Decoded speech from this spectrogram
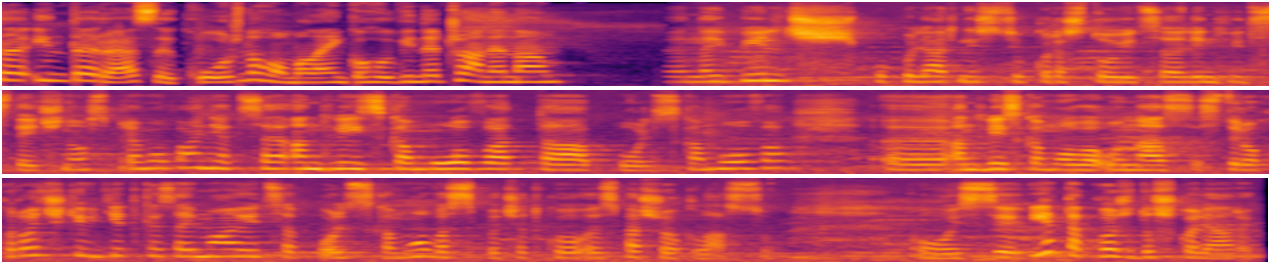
та інтереси кожного маленького вінничанина. Найбільш популярністю користуються лінгвістичного спрямування. Це англійська мова та польська мова. Е, Англійська мова у нас з трьох років дітки займаються, польська мова з початку з першого класу. Ось і також дошколярик.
